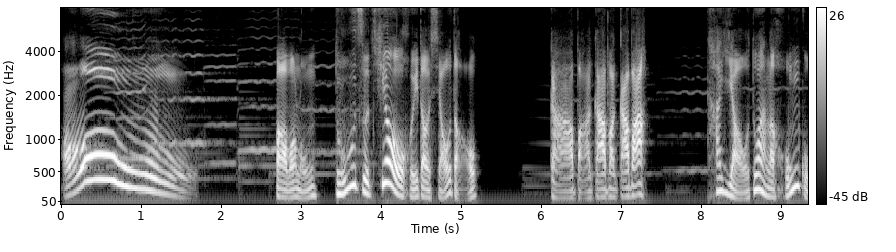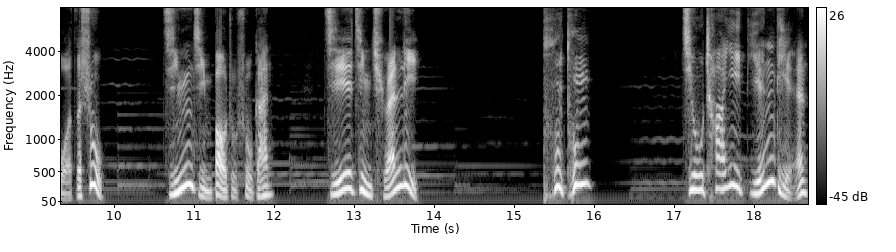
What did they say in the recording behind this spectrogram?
哦，霸王龙独自跳回到小岛，嘎巴嘎巴嘎巴，他咬断了红果子树，紧紧抱住树干，竭尽全力。扑通，就差一点点，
